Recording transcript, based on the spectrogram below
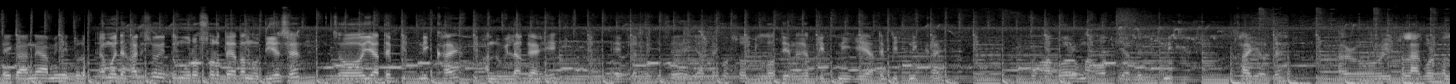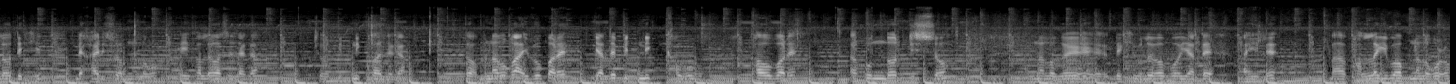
সেইকাৰণে আমি সেইটো মই দেখা দিছোঁ এইটো মোৰ ওচৰতে এটা নদী আছে ত' ইয়াতে পিকনিক খায় মানুহবিলাকে আহি। এইবিলাক দেখিছে ইয়াতে গছৰ তলত এনেকৈ পিকনিক ইয়াতে পিকনিক খায়। বহাগৰ মাহত ইয়াতে পিকনিক খায় সিহঁতে। আৰু ইফালে আগৰ ফালেও দেখি দেখাই দিছোঁ আপোনালোকক। সেইফালেও আছে জেগা। ত' পিকনিক খোৱা জেগা ত' আপোনালোকে আহিব পাৰে ইয়াতে পিকনিক খাব খাব পাৰে আৰু সুন্দৰ দৃশ্য। আপোনালোকে দেখিবলৈ পাব ইয়াতে আহিলে বা ভাল লাগিব আপোনালোকৰো।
